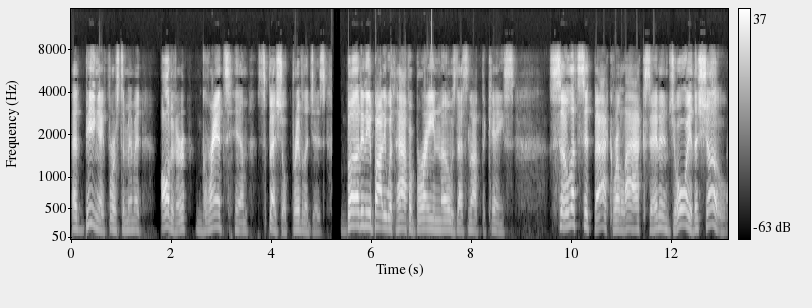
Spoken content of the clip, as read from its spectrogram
that being a First Amendment auditor grants him special privileges. But anybody with half a brain knows that's not the case. So let's sit back, relax, and enjoy the show.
